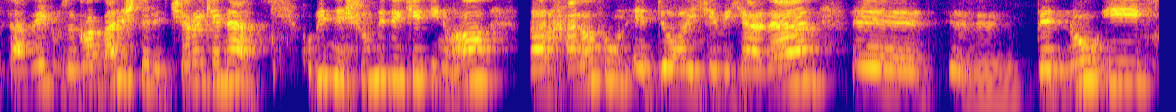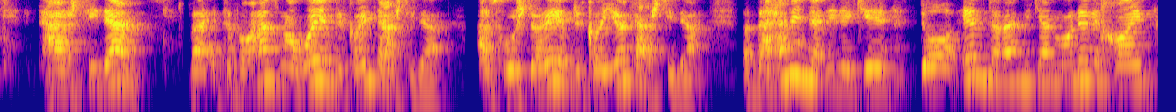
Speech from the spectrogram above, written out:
صحنه روزگار برش دارید. چرا که نه؟ خب این نشون میده که اینها برخلاف اون ادعایی که می‌کردن به نوعی ترسیدن و اتفاقا از ناوای امریکایی ترسیدن. از هشدارهای امریکایی ها ترسیدن. و به همین دلیله که دائم دارن میگن ما نمی‌خوایم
